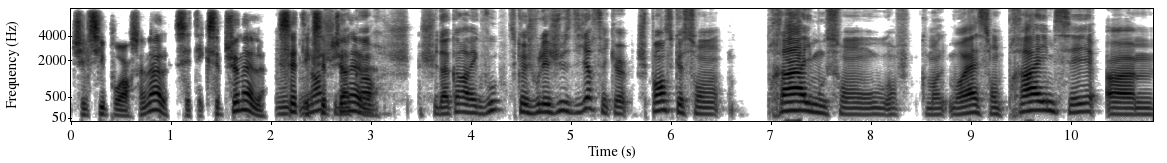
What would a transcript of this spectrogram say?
Chelsea pour Arsenal, c'est exceptionnel. C'est exceptionnel. Je, suis d'accord avec vous. Ce que je voulais juste dire, c'est que je pense que son prime ou son ou, comment ouais son prime c'est euh,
